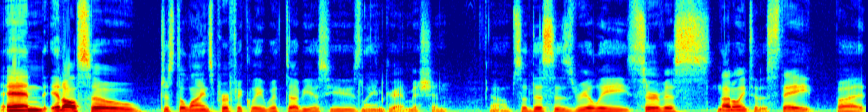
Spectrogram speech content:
And it also just aligns perfectly with WSU's land grant mission. Um, so this is really service not only to the state but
